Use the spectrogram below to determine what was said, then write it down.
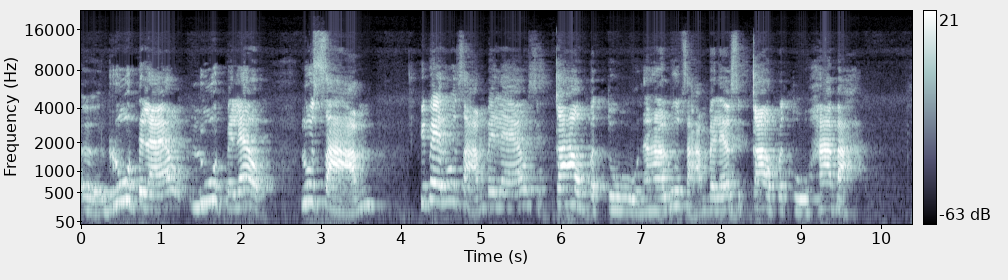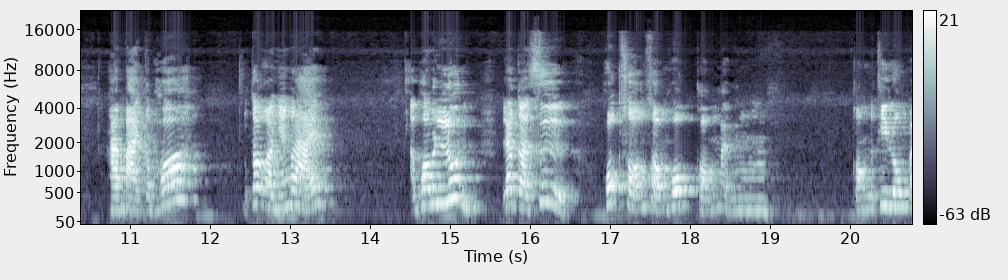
เออ รูดไปแล้ว รูดไปแล้ว รูดสามพี่เป้รูดสามไปแล้วสิบเก้าประตูนะคะรูดสามไปแล้วสิบเก้าประตูห้าบาทห้าบาทก็พอต้องอ่อนยังหลายเอาพอมันรุ่นแล้วก็ซื้อ หกสองสองหกของอืมของที่ลงไป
